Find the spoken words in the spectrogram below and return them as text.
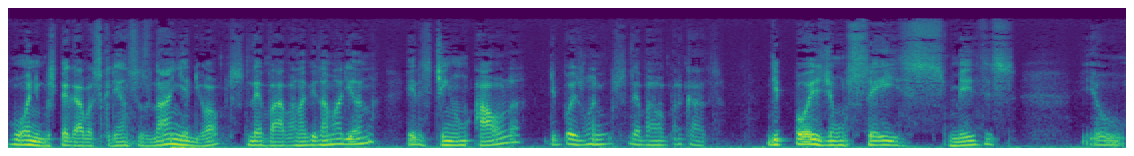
O ônibus pegava as crianças lá em Heliópolis, levava na Vila Mariana, eles tinham aula, depois o ônibus levava para casa. Depois de uns seis meses, eu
